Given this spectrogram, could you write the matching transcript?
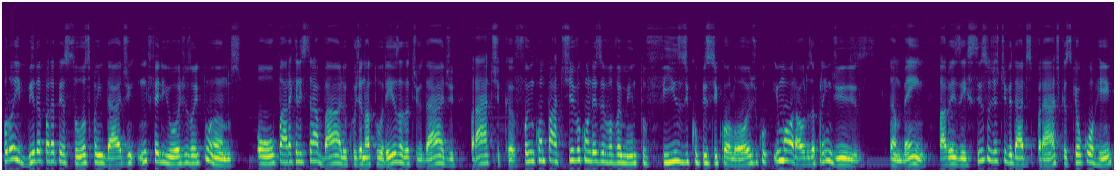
proibida para pessoas com idade inferior a 18 anos ou para aqueles trabalhos cuja natureza da atividade prática foi incompatível com o desenvolvimento físico, psicológico e moral dos aprendizes. Também para o exercício de atividades práticas que ocorrer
